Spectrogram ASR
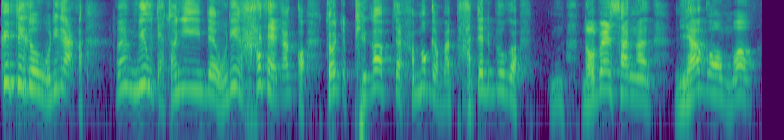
그때 그 우리가 어? 미국 대통령인데 우리가 하자 해갖고 평화협정 한목에 다 때려보고 노벨상은 니하고 뭐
